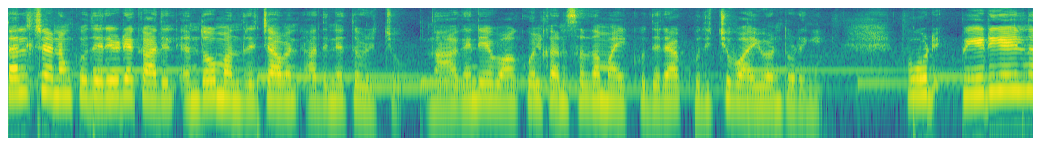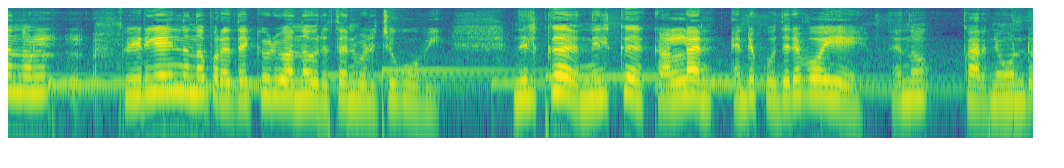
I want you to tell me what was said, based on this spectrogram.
തൽക്ഷണം കുതിരയുടെ കാതിൽ എന്തോ മന്ത്രിച്ച് അവൻ അതിനെ തൊഴിച്ചു. നാഗന്റെ വാക്കുകൾക്കനുസൃതമായി കുതിര കുതിച്ചു പായുവാൻ തുടങ്ങി. പൂടി പീടികയിൽ നിന്നുള്ള പീടികയിൽ നിന്ന് പുറത്തേക്കൊഴി വന്ന ഒരുത്തൻ വിളിച്ചു കൂവി. നിൽക്ക് നിൽക്ക് കള്ളൻ എന്റെ കുതിര പോയേ എന്ന് കരഞ്ഞുകൊണ്ട്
